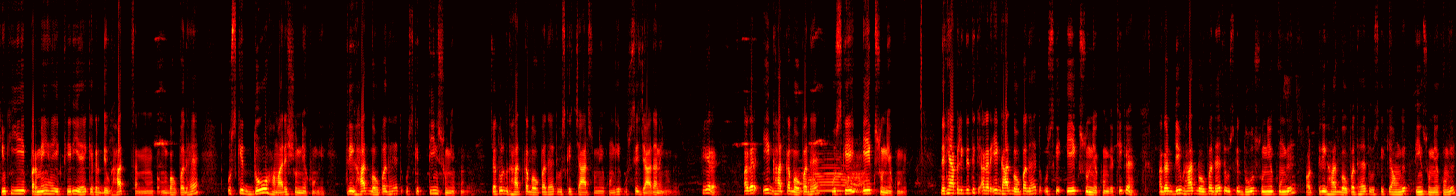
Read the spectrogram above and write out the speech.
क्योंकि ये प्रमेय है, एक थ्योरी है कि अगर द्विघात बहुपद है तो उसके दो हमारे शून्य होंगे। त्रिघात बहुपद है तो उसके तीन शून्य होंगे। चतुर्थ घात का बहुपद है तो उसके चार शून्य होंगे, उससे ज़्यादा नहीं होंगे। क्लियर है? अगर एक घात का बहुपद है तो उसके एक शून्य होंगे। देखिए, यहाँ पे लिख देते कि अगर एक घात बहुपद है तो उसके एक शून्य होंगे, ठीक है? अगर द्विघात बहुपद है तो उसके दो शून्य होंगे और त्रिघात बहुपद है तो उसके क्या होंगे? तीन शून्य होंगे।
